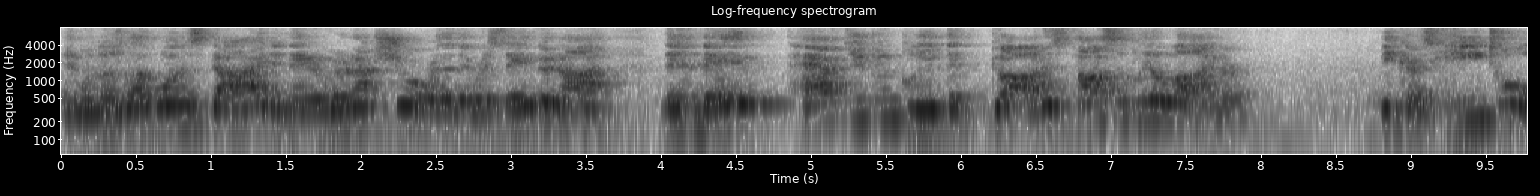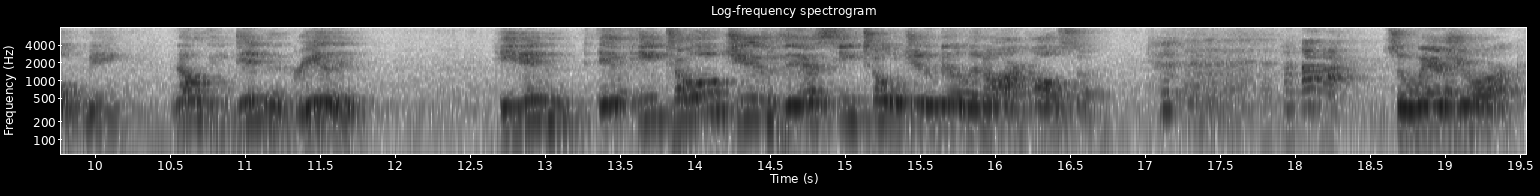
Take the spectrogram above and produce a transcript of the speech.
And when those loved ones died and they were not sure whether they were saved or not, then they have to conclude that God is possibly a liar because he told me. No, he didn't really. He didn't, if he told you this, he told you to build an ark also. so where's your ark?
